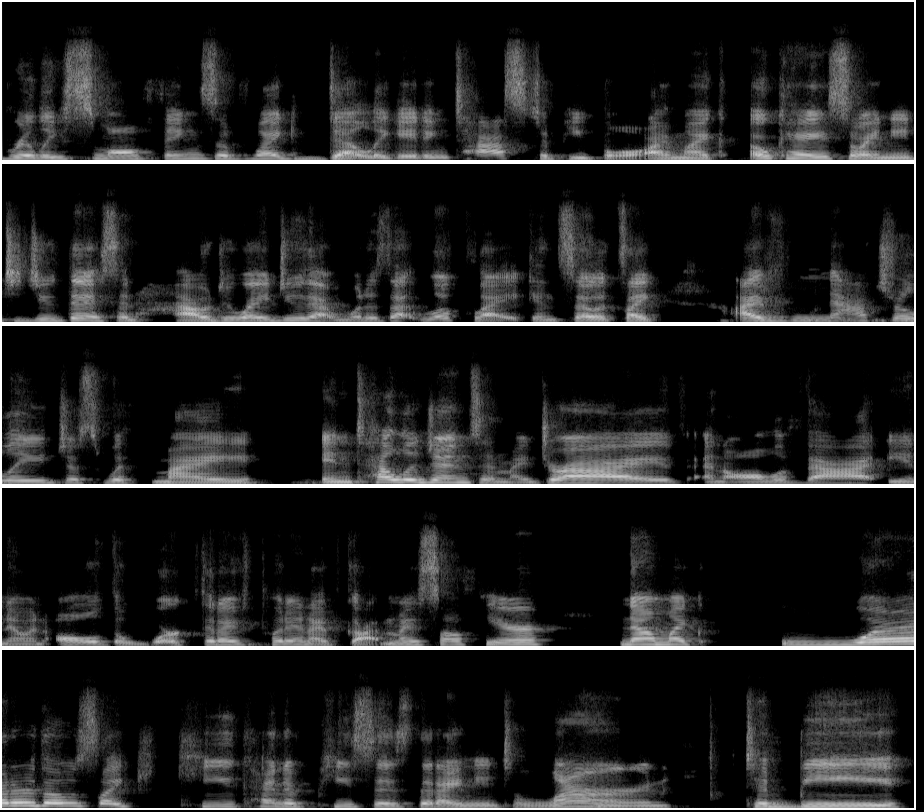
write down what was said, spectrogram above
really small things of like delegating tasks to people. I'm like okay so i need to do this and how do i do that? And what does that look like? And so it's like i've naturally just with my intelligence and my drive and all of that, you know, and all the work that I've put in, I've gotten myself here. Now I'm like, what are those like key kind of pieces that I need to learn to be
